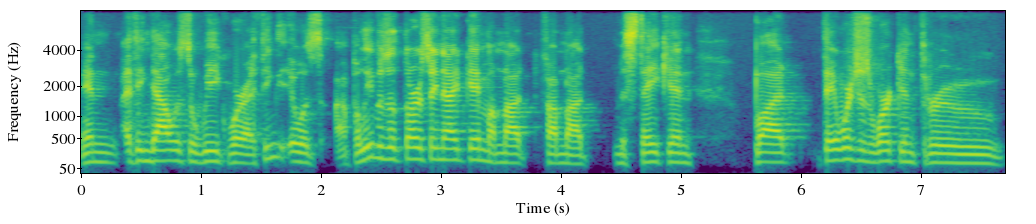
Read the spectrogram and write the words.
And I think that was the week where I think it was, I believe it was a Thursday night game. I'm not, if I'm not mistaken, but they were just working through,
